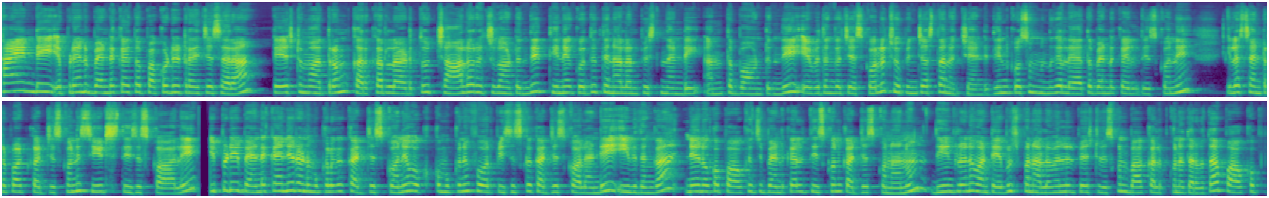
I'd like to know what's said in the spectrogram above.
హాయ్ అండి. ఎప్పుడైనా బెండకాయతో పకోడీ ట్రై చేశారా? టేస్ట్ మాత్రం కరకరలాడుతూ చాలా రుచిగా ఉంటుంది. తినే కొద్దీ తినాలనిపిస్తుందండి. అంత బాగుంటుంది. ఏ విధంగా చేసుకోవాలో చూపించేస్తాను. వచ్చేయండి. దీనికోసం ముందుగా లేత బెండకాయలు తీసుకొని ఇలా సెంటర్ పార్ట్ కట్ చేసుకొని సీడ్స్ తీసేసుకోవాలి. ఇప్పుడు ఈ బెండకాయని రెండు ముక్కలుగా కట్ చేసుకొని ఒక్కొక్క ముక్కని ఫోర్ పీసెస్గా కట్ చేసుకోవాలండి. ఈ విధంగా నేను ఒక పావు కేజీ బెండకాయలు తీసుకొని కట్ చేసుకున్నాను. దీంట్లోనే వన్ టేబుల్ స్పూన్ అల్లం వెల్లుల్లి పేస్ట్ వేసుకొని బాగా కలుపుకున్న తర్వాత పావు కప్పు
